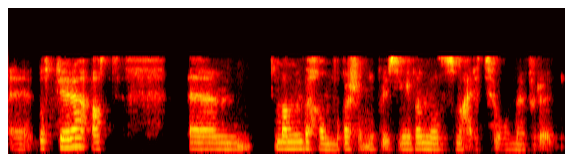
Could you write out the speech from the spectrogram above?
eh, godtgjøre at um, man behandler personopplysninger på en måte som er i tråd med forordningen.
